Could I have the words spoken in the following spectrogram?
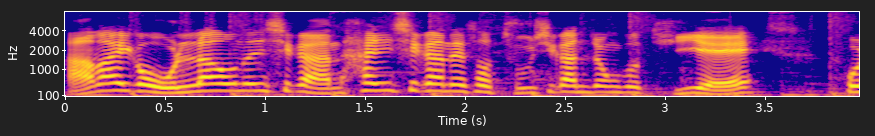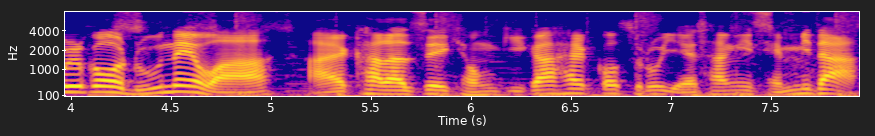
아마 이거 올라오는 시간 1시간에서 2시간 정도 뒤에 폴거 루네와 알카라즈의 경기가 할 것으로 예상이 됩니다.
